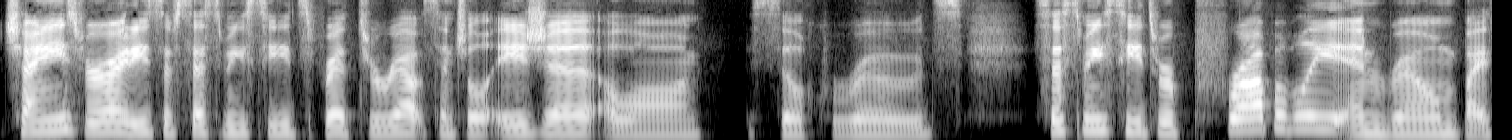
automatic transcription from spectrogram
Chinese varieties of sesame seeds spread throughout Central Asia along the Silk Roads. Sesame seeds were probably in Rome by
